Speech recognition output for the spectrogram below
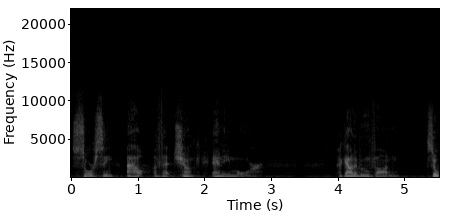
sourcing out of that junk anymore. I got to move on. So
